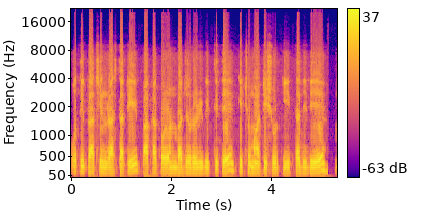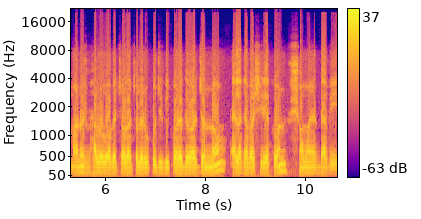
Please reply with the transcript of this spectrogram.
অতি প্রাচীন রাস্তাটি পাকাকরণ বা জরুরি ভিত্তিতে কিছু মাটি, সুরকি ইত্যাদি দিয়ে মানুষ ভালোভাবে চলাচলের উপযোগী করে দেওয়ার জন্য এলাকাবাসীর এখন সময়ের দাবি।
